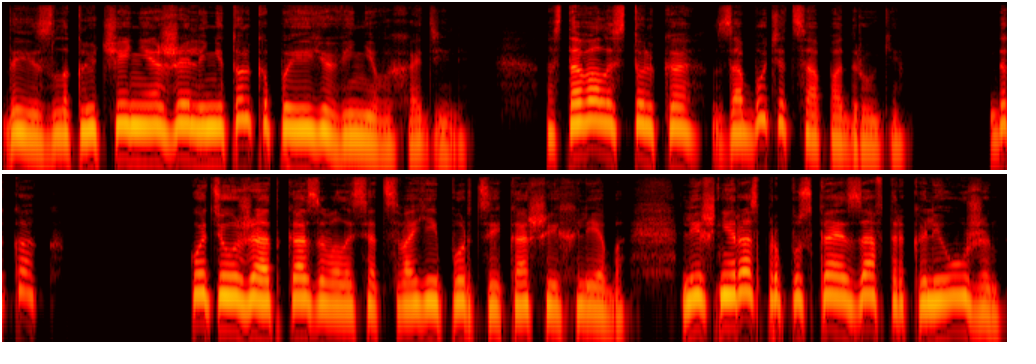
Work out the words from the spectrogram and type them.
да и злоключения Жели не только по ее вине выходили. Оставалось только заботиться о подруге. Да как? Котя уже отказывалась от своей порции каши и хлеба, лишний раз пропуская завтрак или ужин.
